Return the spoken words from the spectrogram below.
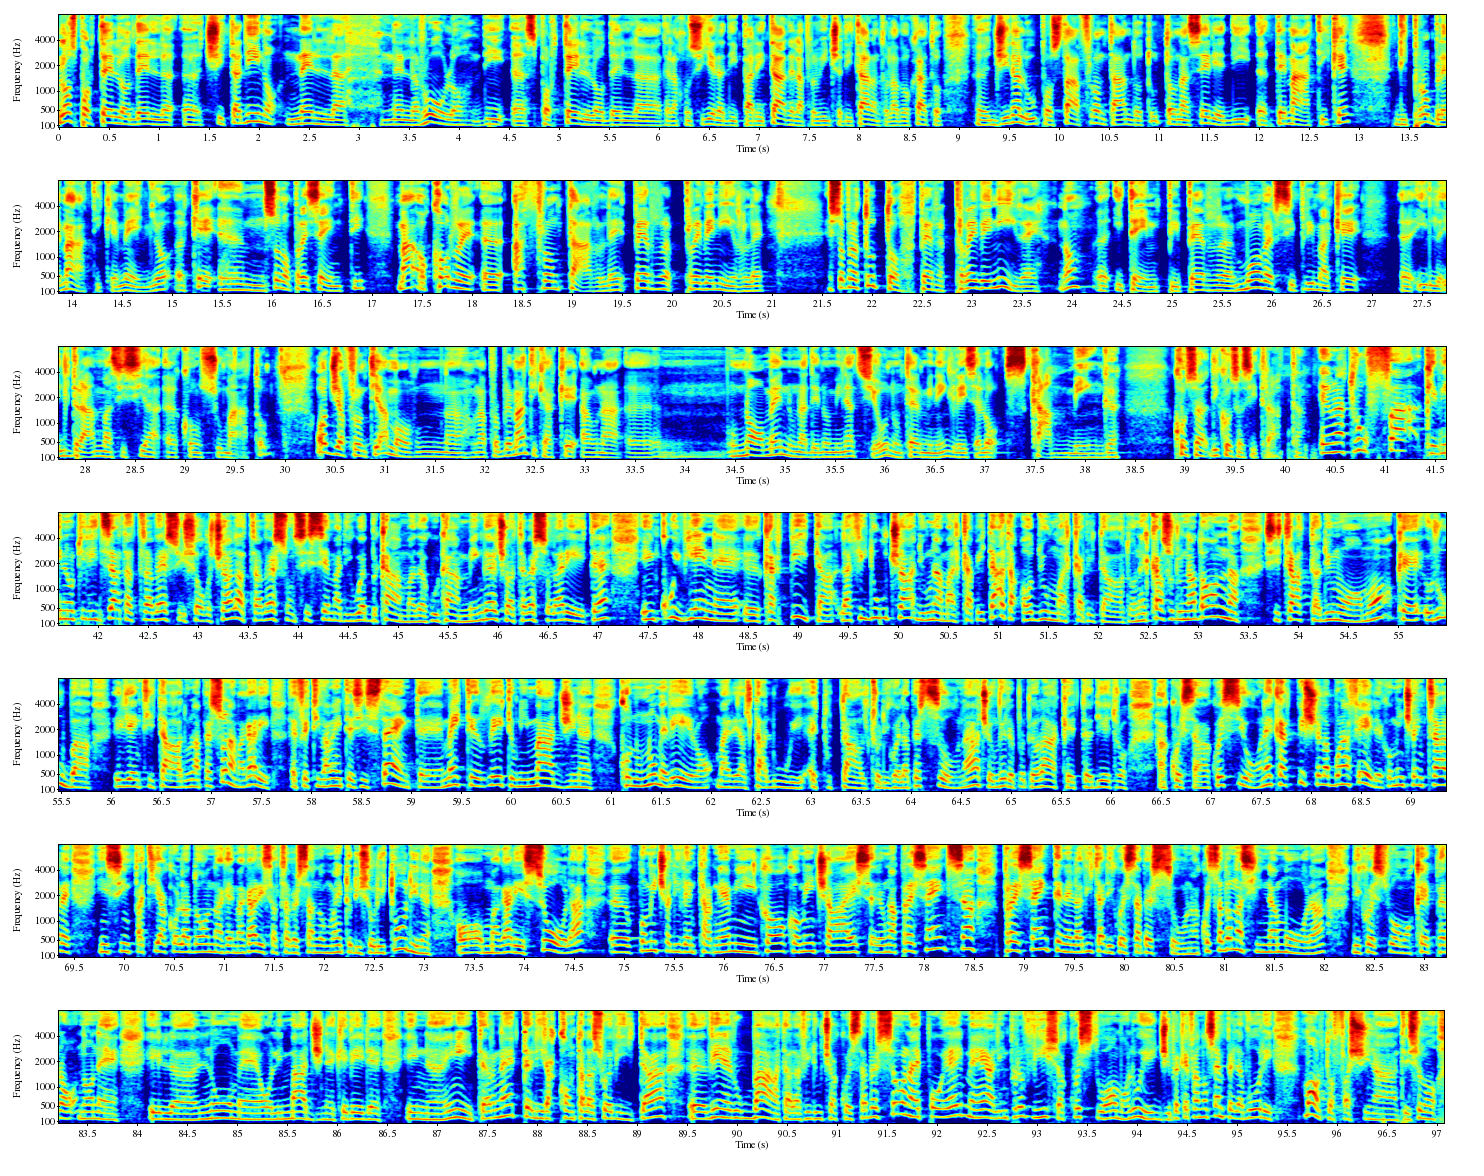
Lo sportello del eh, cittadino nel, nel, ruolo di eh, sportello del, della consigliera di parità della provincia di Taranto, l'avvocato eh, Gina Lupo, sta affrontando tutta una serie di eh, tematiche, di problematiche meglio, eh, che ehm, sono presenti ma occorre eh, affrontarle per prevenirle e soprattutto per prevenire no? i tempi, per muoversi prima che eh, il, il, dramma si sia eh, consumato. Oggi affrontiamo una, una problematica che ha una, ehm, un nome, una denominazione, un termine inglese, lo scamming. Cosa, di cosa si tratta? È una truffa che viene utilizzata attraverso i social, attraverso un sistema di webcam da cui camming, cioè attraverso la rete, in cui viene eh, carpita la fiducia di una malcapitata o di un malcapitato. Nel caso di una donna si tratta di un uomo che ruba l'identità di una persona magari effettivamente esistente, mette in rete un'immagine con un nome vero, ma in realtà lui è tutt'altro di quella persona, c'è un vero e proprio racket dietro a questa questione, carpisce la buona fede comincia a entrare in simpatia con la donna che magari sta attraversando un momento di solitudine o magari è sola, eh, comincia a diventarne amico, comincia a essere una presenza presente nella vita di questa persona. Questa donna si innamora di quest'uomo che però non è il, nome o l'immagine che vede in, in, internet, gli racconta la sua vita, eh, viene rubata la fiducia a questa persona e poi ahimè all'improvviso a quest'uomo Luigi, perché fanno sempre lavori molto affascinanti, sono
